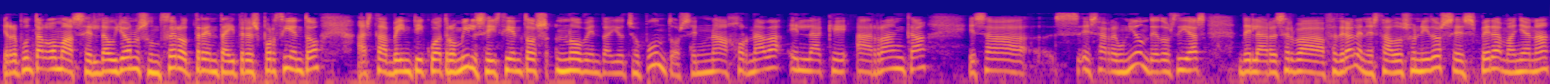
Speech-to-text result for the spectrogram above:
Y repunta algo más el Dow Jones un 0,33% hasta 24.698 puntos en una jornada en la que arranca esa, esa reunión de dos días de la Reserva Federal en Estados Unidos. Se espera mañana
